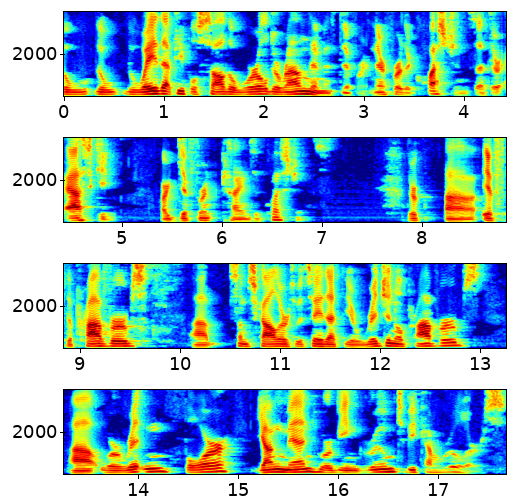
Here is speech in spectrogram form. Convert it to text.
The, the, the way that people saw the world around them is different, and therefore the questions that they're asking are different kinds of questions. Uh, if the Proverbs, uh, some scholars would say that the original Proverbs uh, were written for young men who are being groomed to become rulers.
